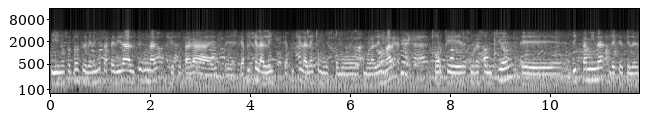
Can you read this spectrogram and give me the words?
Y nosotros le venimos a pedir al tribunal que pues haga, este, que aplique la ley, que aplique la ley como, como, como la ley marca, porque su resolución eh, dictamina de que se les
